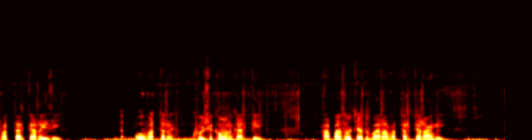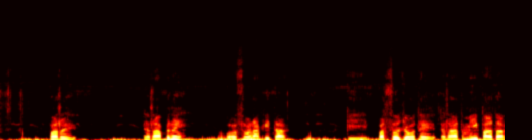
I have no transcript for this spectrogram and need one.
ਵੱਤਰ ਕਰ ਰਹੀ ਸੀ, ਤਾਂ ਉਹ ਵੱਤਰ ਖੁਸ਼ਕ ਹੋਣ ਕਰਕੇ ਆਪਾਂ ਸੋਚਿਆ ਦੁਬਾਰਾ ਵੱਤਰ ਕਰਾਂਗੇ। ਪਰ ਰੱਬ ਨੇ ਬਹੁਤ ਸੋਹਣਾ ਕੀਤਾ ਕਿ ਪਰਸੋਂ ਚੌਥ ਹੈ ਰਾਤ ਮੀਂਹ ਪਾਤਾ,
